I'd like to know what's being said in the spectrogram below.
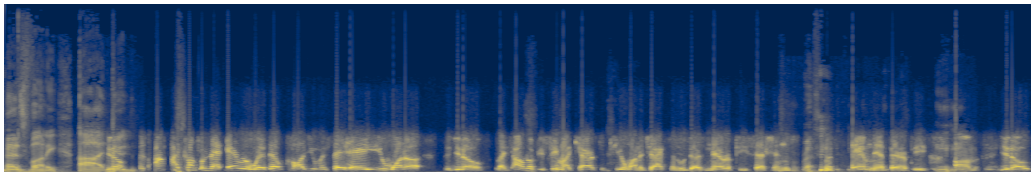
That's funny. Uh, You know, I, I come from that era where they'll call you and say, "Hey, you want to, you know, like I don't know if you see my character Tijuana Jackson, who does therapy sessions, damn near therapy. Um, you know,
